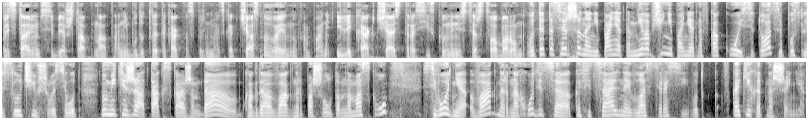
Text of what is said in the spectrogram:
представим себе штаб НАТО, они будут это как воспринимать? Как частную военную компанию или как часть Российского Министерства обороны? Вот это совершенно непонятно. Мне вообще непонятно, в какой ситуации после случившегося вот, ну, мятежа, так скажем, да, когда Вагнер пошел там на Москву, сегодня Вагнер находится к официальной власти России. Вот в каких отношениях?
